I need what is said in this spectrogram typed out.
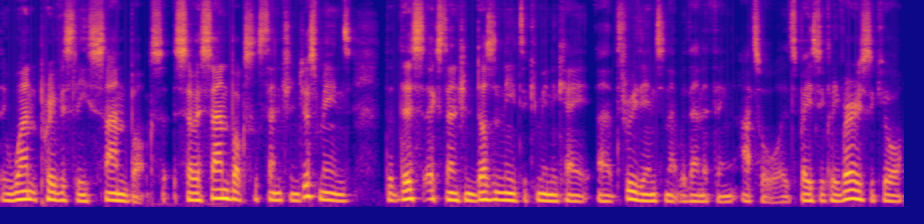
they weren't previously sandbox. So a sandbox extension just means that this extension doesn't need to communicate uh, through the internet with anything at all. It's basically very secure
